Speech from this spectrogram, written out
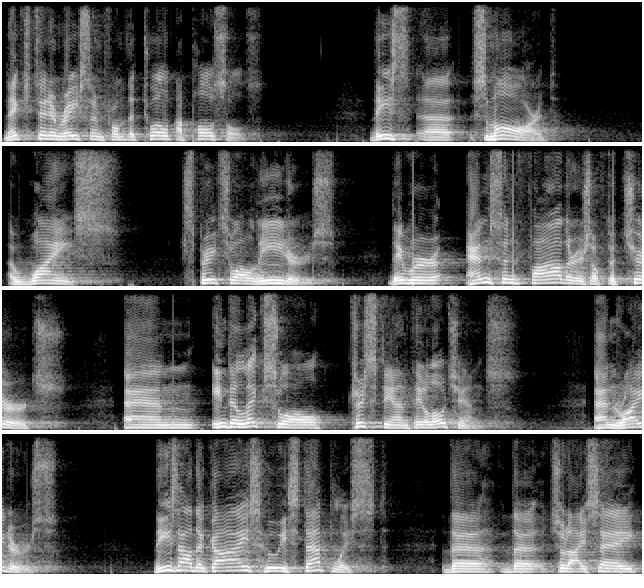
Next generation from the 12 apostles. These uh, smart, uh, wise, spiritual leaders, they were ancient fathers of the church and intellectual Christian theologians and writers. These are the guys who established the, the should I say,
